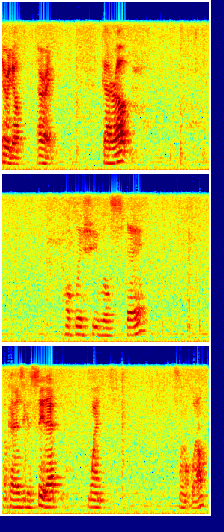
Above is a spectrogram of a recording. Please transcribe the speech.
There we go. Alright. Got her out. Hopefully she will stay. Okay, as you can see that went somewhat well.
